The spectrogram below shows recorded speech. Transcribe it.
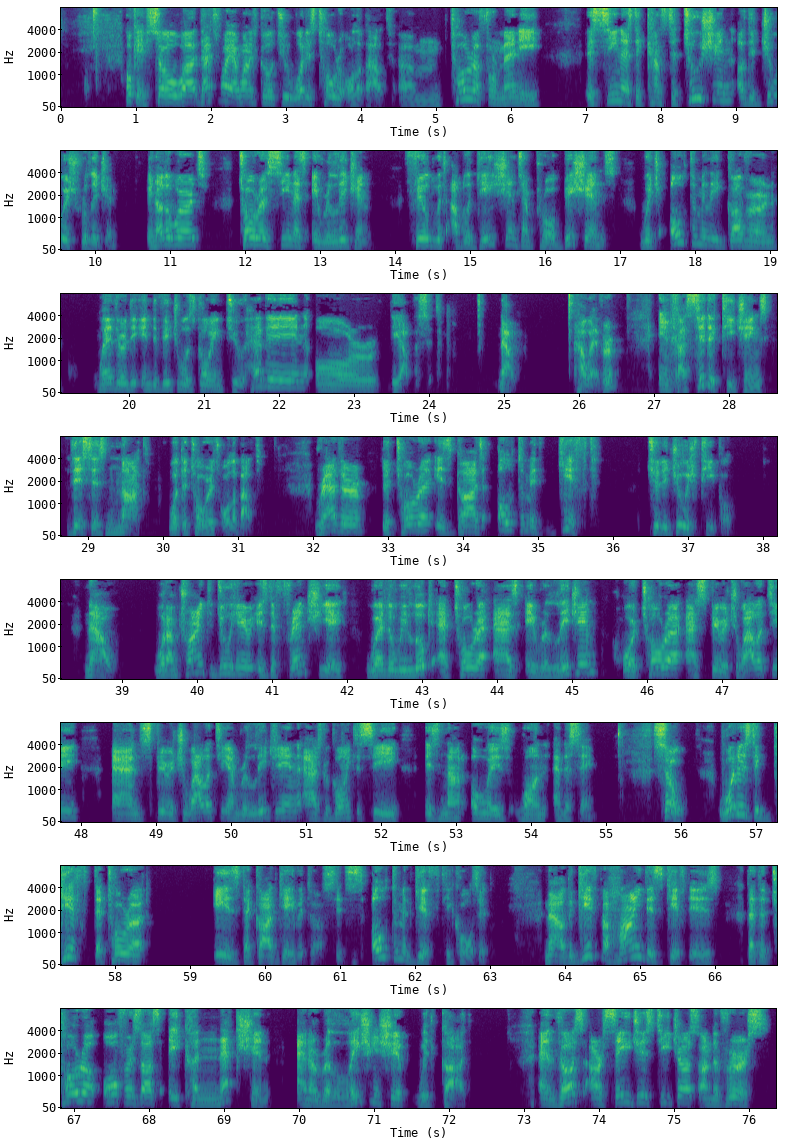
Okay, so uh, that's why I wanted to go to what is Torah all about. Um, Torah, for many, is seen as the constitution of the Jewish religion. In other words, Torah is seen as a religion filled with obligations and prohibitions, which ultimately govern whether the individual is going to heaven or the opposite. Now, however, in Hasidic teachings, this is not what the Torah is all about. Rather, the Torah is God's ultimate gift to the Jewish people. Now, what I'm trying to do here is differentiate whether we look at Torah as a religion or Torah as spirituality, and spirituality and religion, as we're going to see, is not always one and the same. So, what is the gift that Torah is that God gave it to us? It's his ultimate gift, he calls it. Now, the gift behind this gift is that the Torah offers us a connection and a relationship with God. And thus our sages teach us on the verse,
